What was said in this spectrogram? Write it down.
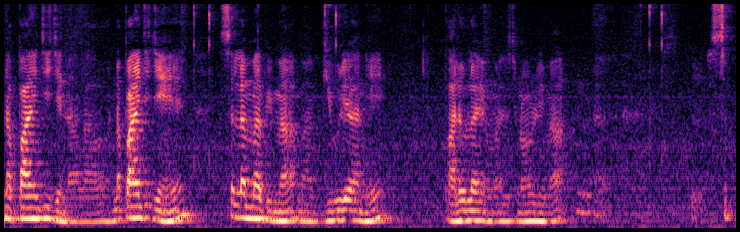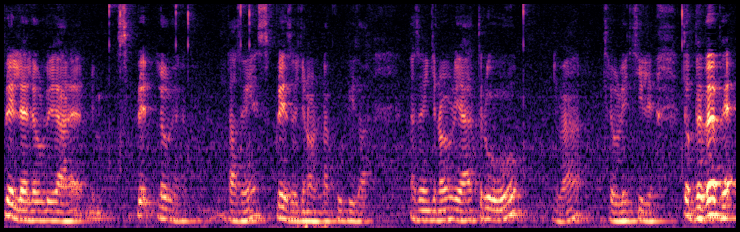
နှစ်ပိုင်းကြည့်ကျင်တာလားပေါ့နှစ်ပိုင်းကြည့်ကျင်ဆက်လက်မှတ်ပြီးမှ view တွေကနေဘာလုပ်လိုက်အောင်လဲဆိုကျွန်တော်တို့ဒီမှာ split လည်းလုပ်လို့ရတယ် split လုပ်ရတယ်ဒါဆိုရင် split ဆိုကျွန်တော်နှစ်ခုပြီးသွားအဲဆိုရင်ကျွန်တော်တို့တွေကသူတို့ဒီမှာဒီလိုလေးကြည့်လေသူဘယ်ဘက်ဘက်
